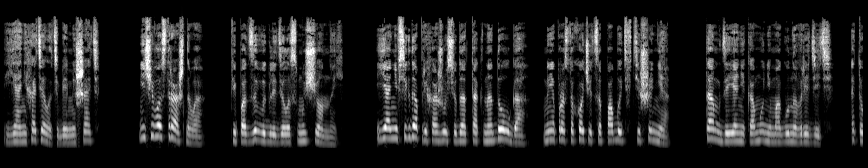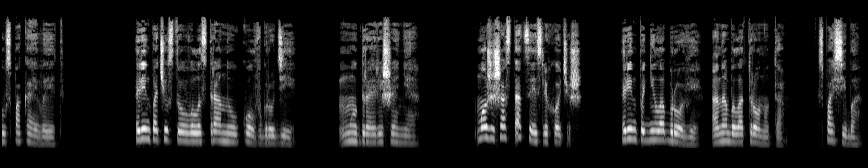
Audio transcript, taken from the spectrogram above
«Я не хотела тебе мешать». «Ничего страшного», — Пипадзы выглядела смущенной. «Я не всегда прихожу сюда так надолго, мне просто хочется побыть в тишине, там, где я никому не могу навредить. Это успокаивает». Рин почувствовала странный укол в груди. Мудрое решение. Можешь остаться, если хочешь. Рин подняла брови. Она была тронута. Спасибо.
